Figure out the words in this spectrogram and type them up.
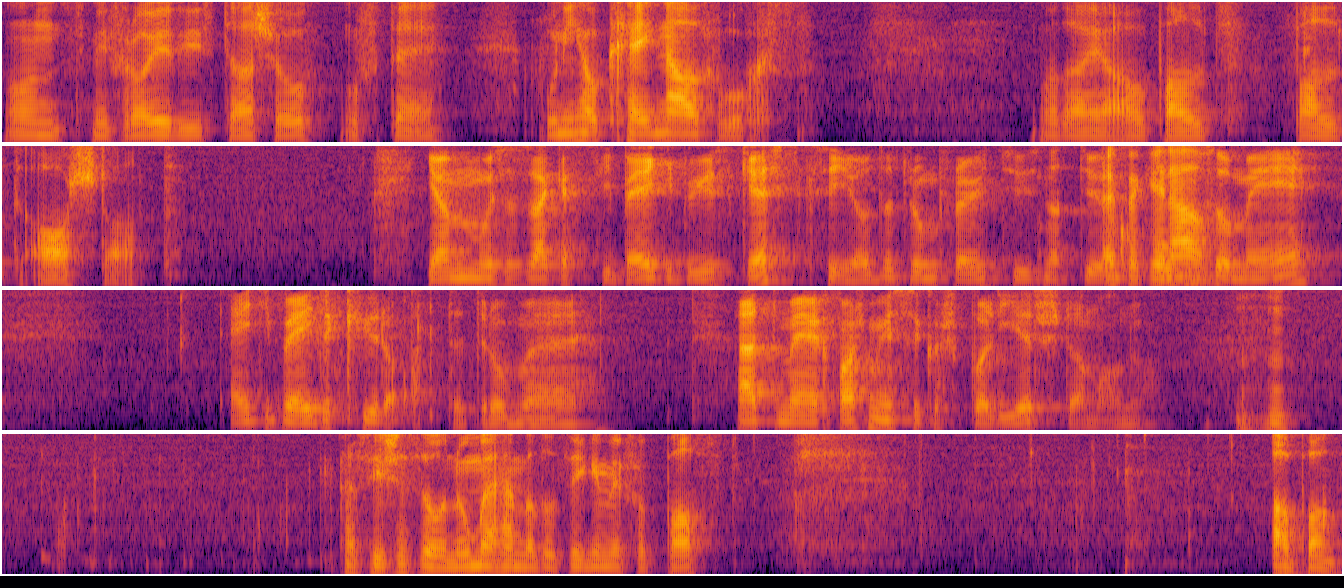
Und wir freuen uns da schon auf den Unihockey-Nachwuchs der da ja auch bald, bald ansteht. Ja, man muss ja sagen, es waren beide bei uns Gäste, gewesen, oder? Darum freut es uns natürlich Eben, genau. umso mehr, haben die beiden geheiratet. Darum äh, hätten wir fast müssen spalieren Manu. Mhm. Es ist ja so, nur haben wir das irgendwie verpasst. Aber...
